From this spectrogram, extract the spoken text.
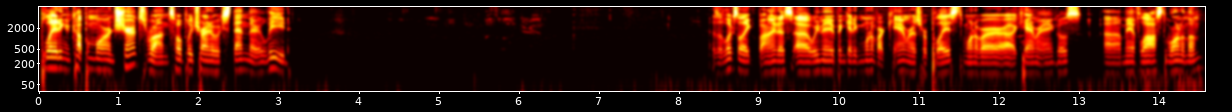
plating a couple more insurance runs, hopefully trying to extend their lead. As it looks like behind us, uh, we may have been getting one of our cameras replaced. One of our uh, camera angles uh, may have lost one of them.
